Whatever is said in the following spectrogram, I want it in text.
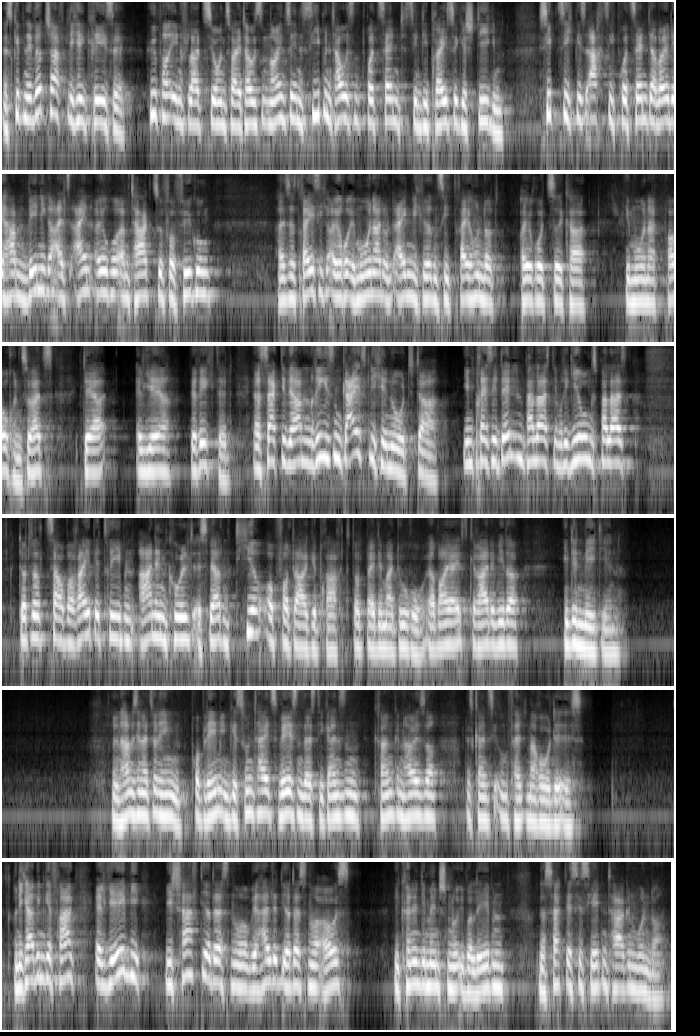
Es gibt eine wirtschaftliche Krise, Hyperinflation 2019, 7000 Prozent sind die Preise gestiegen. 70 bis 80 Prozent der Leute haben weniger als ein Euro am Tag zur Verfügung Also 30 Euro im Monat und eigentlich würden sie 300 Euro circa im Monat brauchen. So hat es der Elier berichtet. Er sagte, wir haben eine riesen geistliche Not da. Im Präsidentenpalast, im Regierungspalast, dort wird Zauberei betrieben, Ahnenkult, es werden Tieropfer dargebracht, dort bei dem Maduro. Er war ja jetzt gerade wieder in den Medien. Und dann haben sie natürlich ein Problem im Gesundheitswesen, dass die ganzen Krankenhäuser und das ganze Umfeld marode ist. Und ich habe ihn gefragt, Elie, wie, wie schafft ihr das nur? Wie haltet ihr das nur aus? Wie können die Menschen nur überleben? Und er sagt, es ist jeden Tag ein Wunder.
